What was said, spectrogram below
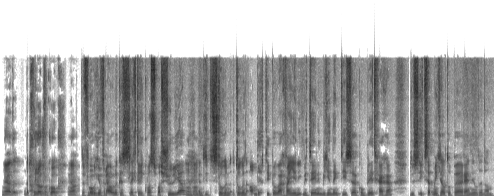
Ja, dat, dat, geloof ik ook. Ja. De vorige vrouwelijke slechterik was, was Julia. Mhm. En dit is toch een, toch een ander type waarvan je niet meteen in het begin denkt, die is uh, compleet gaga. Dus ik zet mijn geld op uh, Reinilde dan.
